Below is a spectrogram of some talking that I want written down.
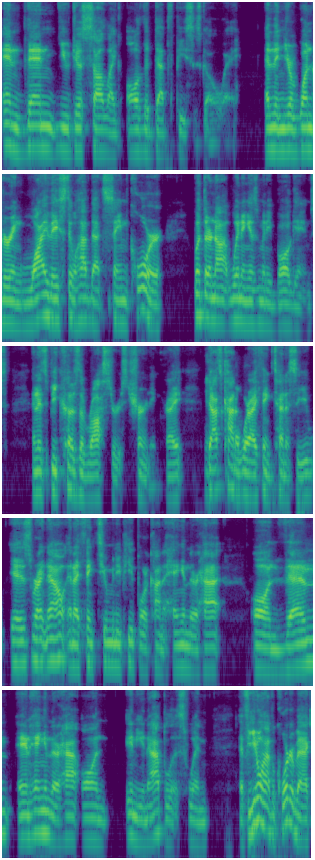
And then you just saw like all the depth pieces go away and then you're wondering why they still have that same core, but they're not winning as many ball games. And it's because the roster is churning, right? Yeah. That's kind of where I think Tennessee is right now. And I think too many people are kind of hanging their hat on them and hanging their hat on Indianapolis when if you don't have a quarterback,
